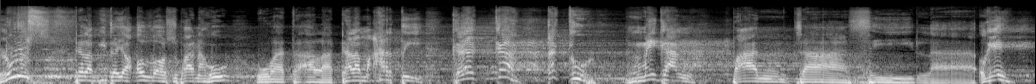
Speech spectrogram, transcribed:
lurus dalam hidayah Allah subhanahu wa ta'ala dalam arti kekeh teguh megang Pancasila oke okay?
